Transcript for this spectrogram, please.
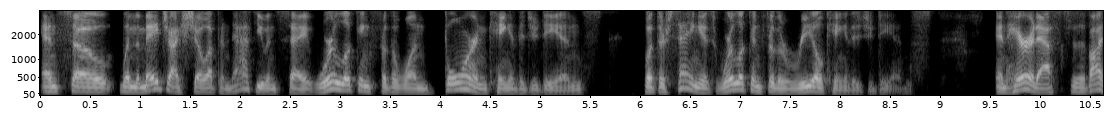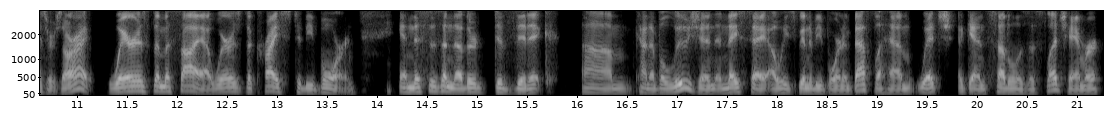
and so when the Magi show up in Matthew and say, "We're looking for the one born king of the Judeans," what they're saying is we're looking for the real king of the Judeans. And Herod asks his advisors, All right, where is the Messiah? Where is the Christ to be born? And this is another Davidic um, kind of illusion. And they say, Oh, he's going to be born in Bethlehem, which again, subtle as a sledgehammer,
